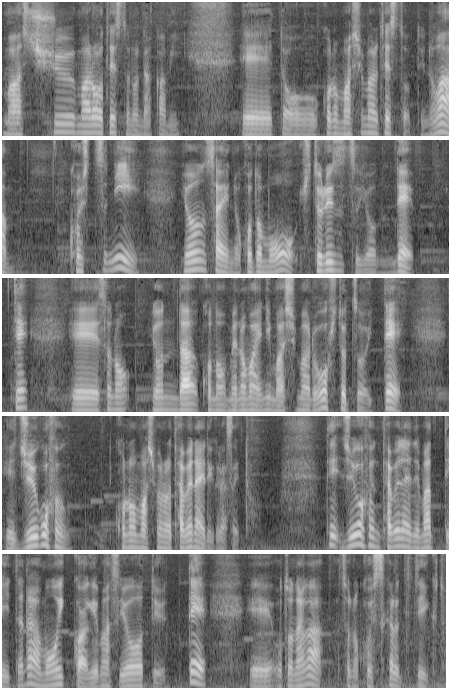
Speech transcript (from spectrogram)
マシュマロテストの中身、えーと、このマシュマロテストっていうのは個室に4歳の子供を1人ずつ呼んでで、えー、その呼んだこの目の前にマシュマロを1つ置いて、えー、15分このマシュマロを食べないでくださいと。で、15分食べないで待っていたら、もう1個あげますよと言って、えー、大人がその個室から出ていくと。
